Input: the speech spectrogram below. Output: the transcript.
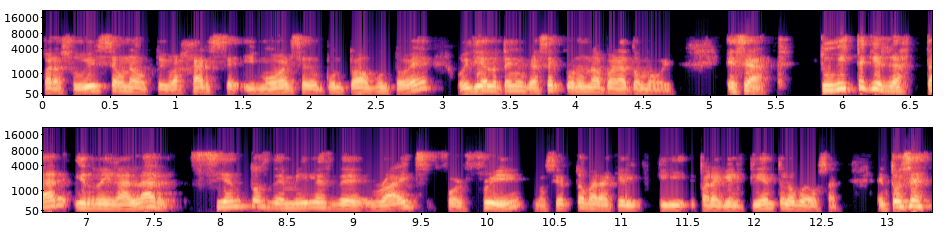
para subirse a un auto y bajarse y moverse de punto A a punto B, hoy día lo tenga que hacer con un aparato móvil. O sea, tuviste que gastar y regalar cientos de miles de rides for free, ¿no es cierto?, para que el, para que el cliente lo pueda usar. Entonces,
